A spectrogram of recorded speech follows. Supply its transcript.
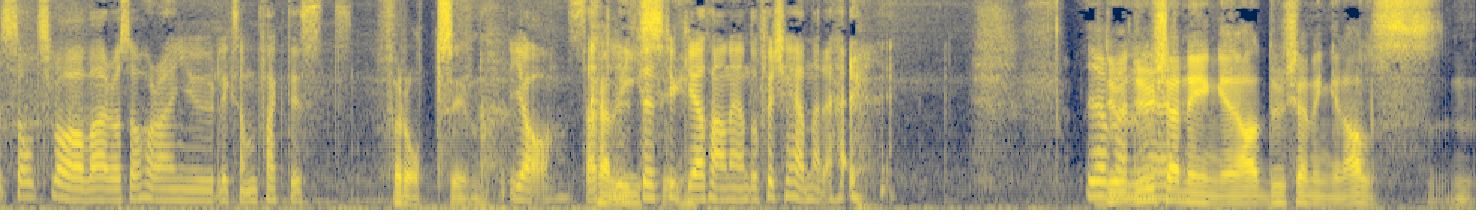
sålt slavar och så har han ju liksom faktiskt, Förrått sin ja, så att lite tycker jag att han ändå förtjänar det här. ja, du, men, du, eh, känner ingen, du känner ingen alls mm,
